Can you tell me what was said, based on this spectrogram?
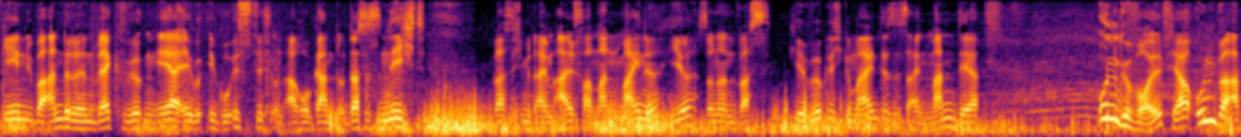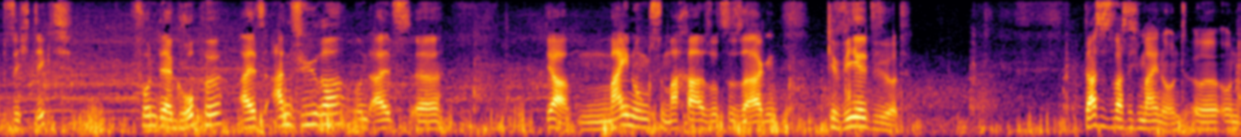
gehen über andere hinweg, wirken eher egoistisch und arrogant. Und das ist nicht, was ich mit einem Alpha-Mann meine hier, sondern was hier wirklich gemeint ist, ist ein Mann, der ungewollt, ja, unbeabsichtigt von der Gruppe als Anführer und als äh, ja, Meinungsmacher sozusagen gewählt wird. Das ist, was ich meine. Und, äh, und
